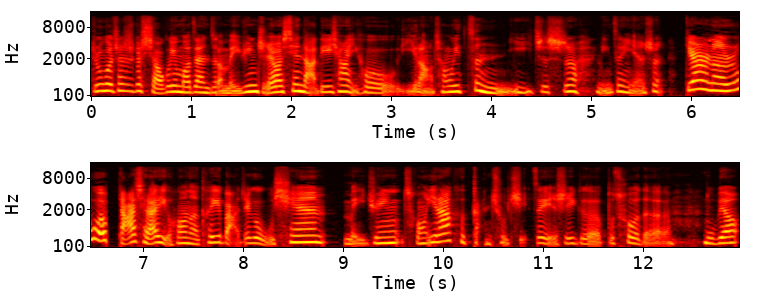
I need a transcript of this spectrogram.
如果这是个小规模战争，美军只要先打第一枪以后，伊朗成为正义之师，名正言顺。第二呢，如果打起来以后呢，可以把这个五千美军从伊拉克赶出去，这也是一个不错的目标。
